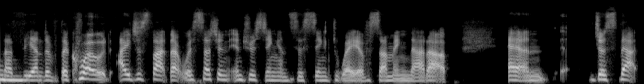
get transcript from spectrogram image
That's the end of the quote. I just thought that was such an interesting and succinct way of summing that up. And just that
